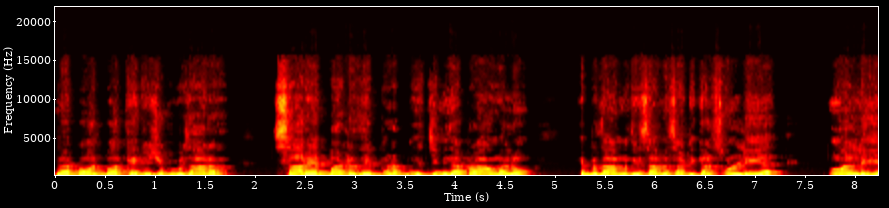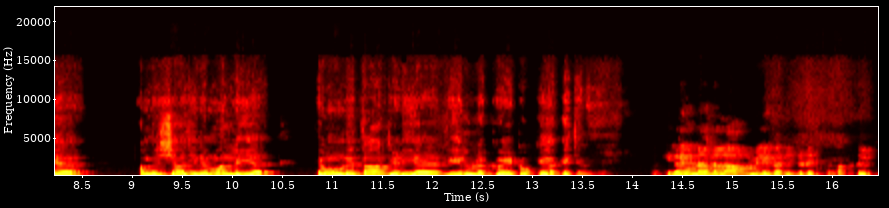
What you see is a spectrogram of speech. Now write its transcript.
ਮੈਂ ਬਹੁਤ ਬਹੁਤ ਫਿਰ ਵੀ ਸ਼ੁਕਰਗੁਜ਼ਾਰ ਹਾਂ। ਸਾਰੇ ਬਾਰਡਰ ਦੇ ਜ਼ਿਮੀਂਦਾਰ ਭਰਾਵਾਂ ਵੱਲੋਂ ਕਿ ਪ੍ਰਧਾਨ ਮੰਤਰੀ ਸਾਹਿਬ ਨੇ ਸਾਡੀ ਗੱਲ ਸੁਣ ਲਈ ਹੈ ਮੰਨ ਲਈ ਹੈ ਅਮਿਤ ਸ਼ਾਹ ਜੀ ਨੇ ਮੰਨ ਲਈ ਹੈ ਤੇ ਹੁਣ ਇਹ ਤਾਰ ਜਿਹੜੀ ਹੈ ਰੀਲੋਕੇਟ ਹੋ ਕੇ ਅੱਗੇ ਚਲੇ ਜਾਏ। ਕਿੰਨਾ ਕੁ ਲਾਭ ਮਿਲੇਗਾ ਜੀ ਜਿਹੜੇ ਸਰਹੱਦ ਦੇ ਵਿੱਚ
